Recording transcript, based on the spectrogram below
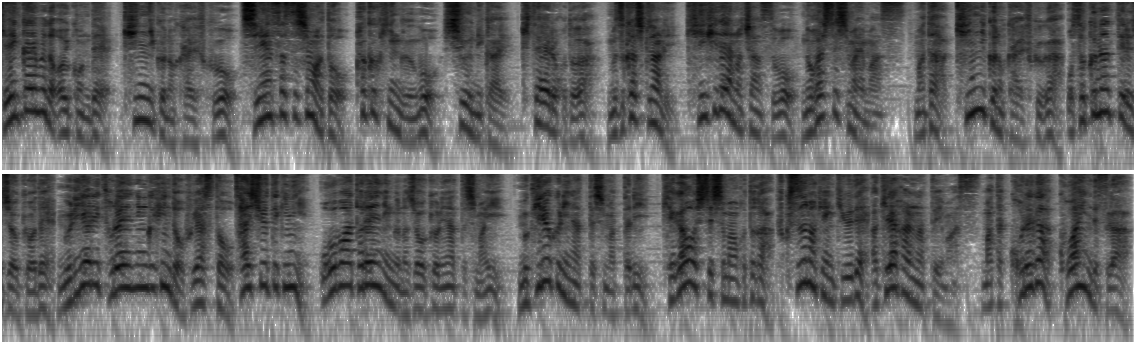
限界まで追い込んで筋肉の回復を遅延させてしまうと各筋群を週2回鍛えることが難しくなり、筋肥大のチャンスを逃してしまいます。また、筋肉の回復が遅くなっている状況で無理やりトレーニング頻度をを増やすと、最終的にオーバートレーニングの状況になってしまい、無気力になってしまったり、怪我をしてしまうことが複数の研究で明らかになっています。またこれが怖いんですが、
